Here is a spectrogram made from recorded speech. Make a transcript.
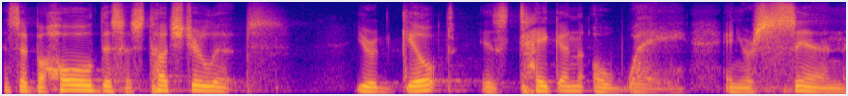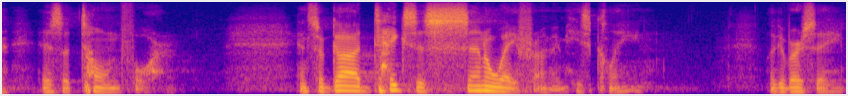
and said, Behold, this has touched your lips. Your guilt is taken away, and your sin is atoned for. And so God takes his sin away from him. He's clean. Look at verse 8.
